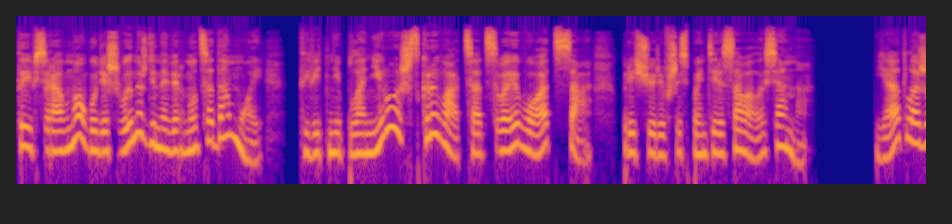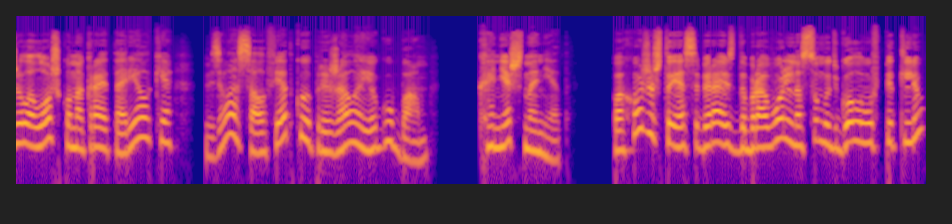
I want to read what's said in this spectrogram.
ты все равно будешь вынуждена вернуться домой. Ты ведь не планируешь скрываться от своего отца?» — прищурившись, поинтересовалась она. Я отложила ложку на край тарелки, взяла салфетку и прижала ее губам. «Конечно, нет. Похоже, что я собираюсь добровольно сунуть голову в петлю»,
